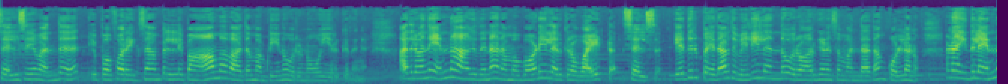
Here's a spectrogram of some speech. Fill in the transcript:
செல்ஸே வந்து இப்போ ஃபார் எக்ஸாம்பிள் இப்போ ஆமவாதம் அப்படின்னு ஒரு நோய் இருக்குதுங்க. அதில் வந்து என்ன ஆகுதுன்னா நம்ம பாடியில் இருக்கிற ஒயிட் செல்ஸ் எதிர்ப்பு ஏதாவது வெளியிலேருந்து ஒரு ஒரு ஆர்கானிசம் வந்தாதான் கொல்லணும். ஆனால் இதில் என்ன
